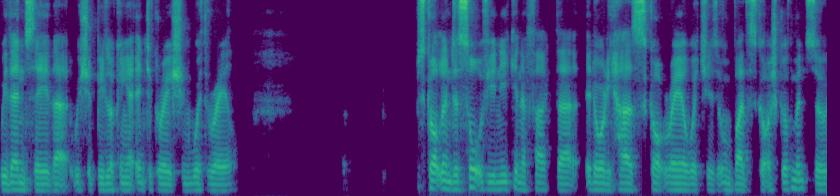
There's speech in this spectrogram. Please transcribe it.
we then say that we should be looking at integration with rail. Scotland is sort of unique in the fact that it already has ScotRail, which is owned by the Scottish government, so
